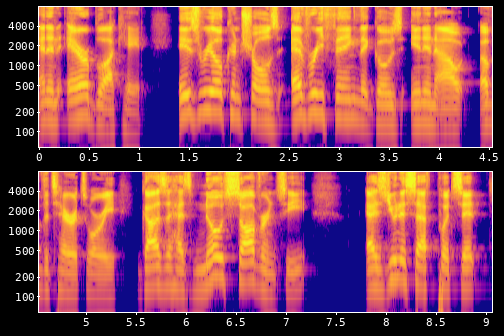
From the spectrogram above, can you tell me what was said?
and an air blockade. Israel controls everything that goes in and out of the territory. Gaza has no sovereignty. As UNICEF puts it,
